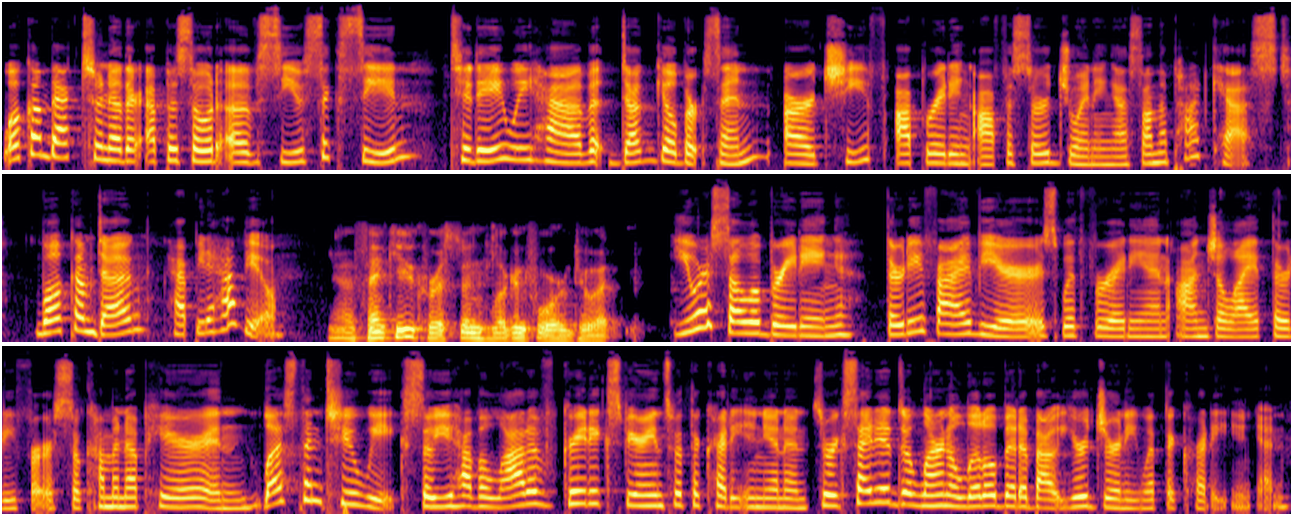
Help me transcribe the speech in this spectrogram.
Welcome back to another episode of See You Succeed. Today we have Doug Gilbertson, our Chief Operating Officer, joining us on the podcast. Welcome, Doug. Happy to have you. Yeah, thank you, Kristen. Looking forward to it. You are celebrating 35 years with Veridian on July 31st. So, coming up here in less than two weeks. So, you have a lot of great experience with the credit union. And so, we're excited to learn a little bit about your journey with the credit union.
